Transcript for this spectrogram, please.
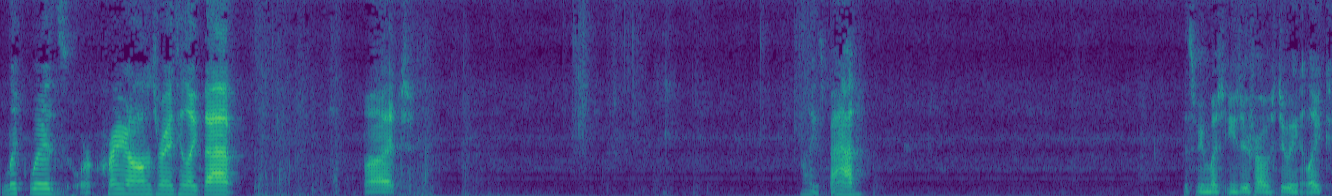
liquids or crayons or anything like that. But it's bad. This would be much easier if I was doing it like,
